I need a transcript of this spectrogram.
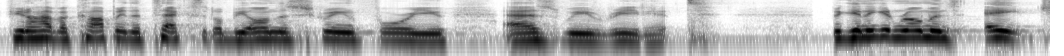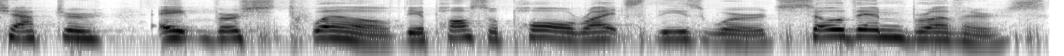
If you don't have a copy of the text, it'll be on the screen for you as we read it. Beginning in Romans 8, chapter 8, verse 12, the Apostle Paul writes these words So then, brothers,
